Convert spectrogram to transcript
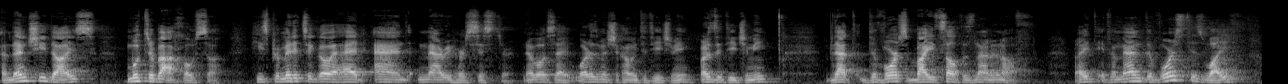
and then she dies, mutter ba'achosa he's permitted to go ahead and marry her sister. Now we'll say, what is Mishnah coming to teach me? What is it teaching me? That divorce by itself is not enough. Right? If a man divorced his wife,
